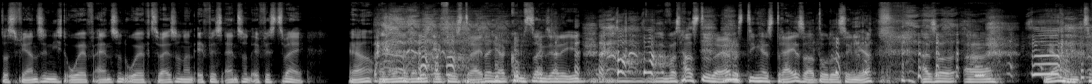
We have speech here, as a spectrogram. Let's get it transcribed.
das Fernsehen nicht OF1 und OF2, sondern FS1 und FS2. Ja, und wenn du dann mit FS3 daherkommst, sagen sie alle, hier, was hast du da? Ja, das Ding heißt Dreisat oder so. Ja. Also, äh, ja, und,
